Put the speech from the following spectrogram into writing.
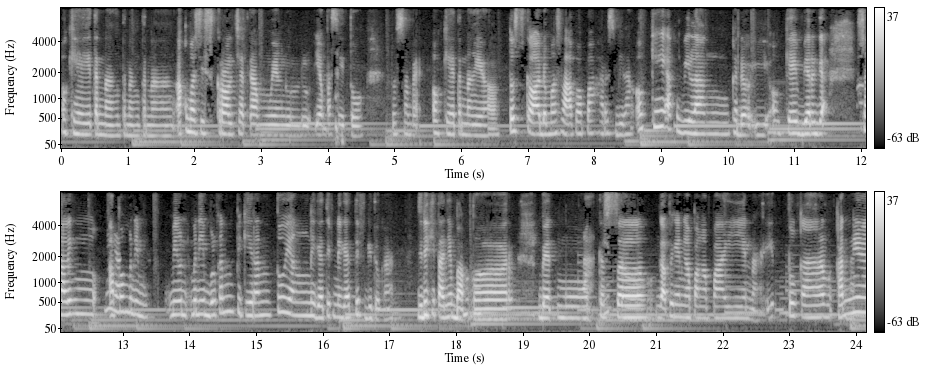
oke tenang tenang tenang. Aku masih scroll chat kamu yang dulu dulu yang pas itu. Terus sampai oke tenang ya. Terus kalau ada masalah apa apa harus bilang oke aku bilang ke doi oke biar gak saling Iya. apa menim- menimbulkan pikiran tuh yang negatif-negatif gitu kan. Jadi kitanya baper bad mood Nah, kesel nggak pengen ngapa-ngapain. Nah itu kan makanya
